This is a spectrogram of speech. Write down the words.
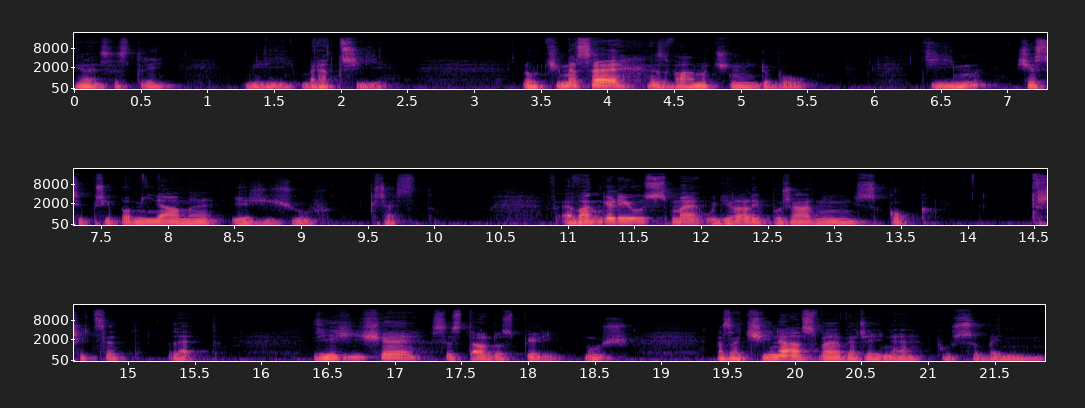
Milé sestry, milí bratří, loučíme se s vánoční dobou tím, že si připomínáme Ježíšův křest. V Evangeliu jsme udělali pořádný skok. 30 let. Z Ježíše se stal dospělý muž a začíná své veřejné působení.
